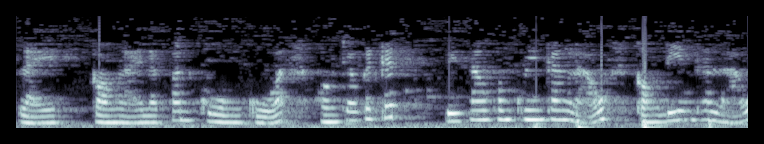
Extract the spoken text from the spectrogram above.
lại còn lại là fan cuồng của Hoàng Châu Cách Cách, vì sao không khuyên can lão, còn điên tha lão.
